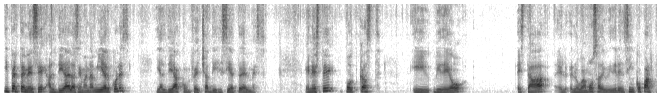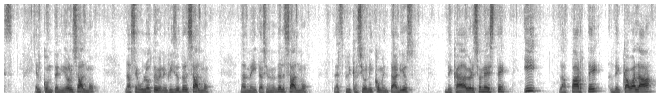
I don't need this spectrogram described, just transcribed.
y pertenece al día de la semana miércoles y al día con fecha 17 del mes. En este podcast y video está, lo vamos a dividir en cinco partes. El contenido del Salmo, la segulota y beneficios del Salmo, las meditaciones del Salmo, la explicación y comentarios de cada verso en este y la parte de Kabbalah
